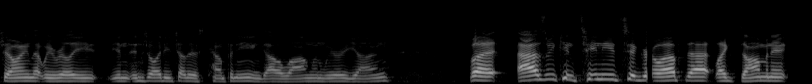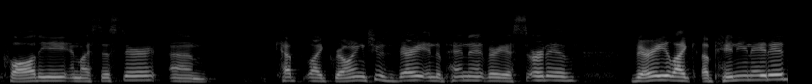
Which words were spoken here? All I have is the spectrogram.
showing that we really enjoyed each other's company and got along when we were young. But as we continued to grow up, that like dominant quality in my sister um, kept like growing. She was very independent, very assertive, very like opinionated.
